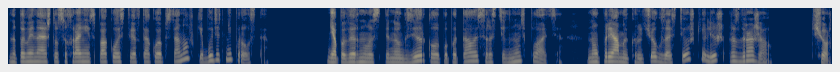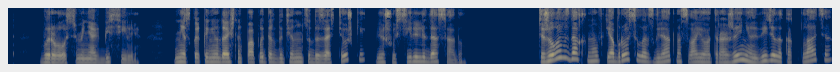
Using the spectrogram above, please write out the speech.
напоминая, что сохранить спокойствие в такой обстановке будет непросто. Я повернулась спиной к зеркалу и попыталась расстегнуть платье — но упрямый крючок застежки лишь раздражал. Черт, вырвалось у меня в бессилие. Несколько неудачных попыток дотянуться до застежки лишь усилили досаду. Тяжело вздохнув, я бросила взгляд на свое отражение и увидела, как платье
